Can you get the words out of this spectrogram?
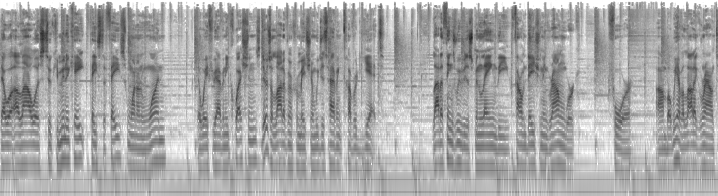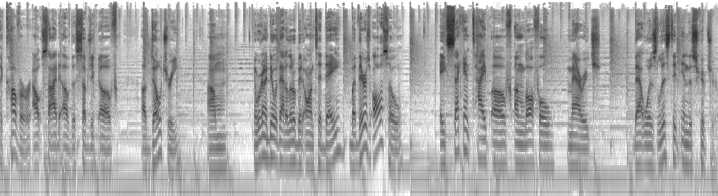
that will allow us to communicate face to face, one on one. That way, if you have any questions, there's a lot of information we just haven't covered yet. A lot of things we've just been laying the foundation and groundwork for um, but we have a lot of ground to cover outside of the subject of adultery. Um, and we're going to deal with that a little bit on today. But there's also a second type of unlawful marriage that was listed in the scripture.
